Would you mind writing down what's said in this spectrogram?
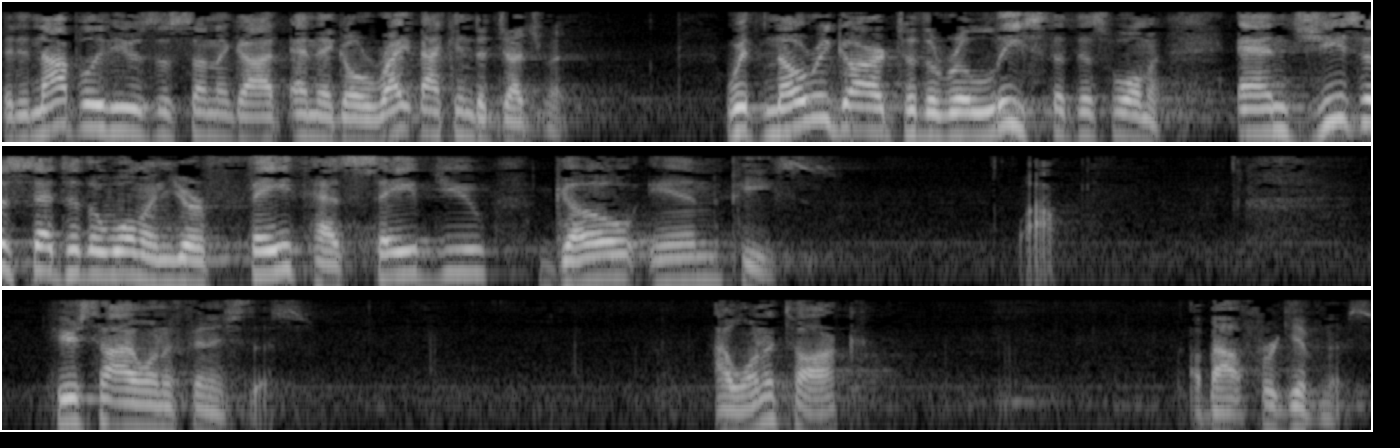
They did not believe he was the Son of God. And they go right back into judgment with no regard to the release that this woman. And Jesus said to the woman, Your faith has saved you. Go in peace. Wow. Here's how I want to finish this. I want to talk about forgiveness.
